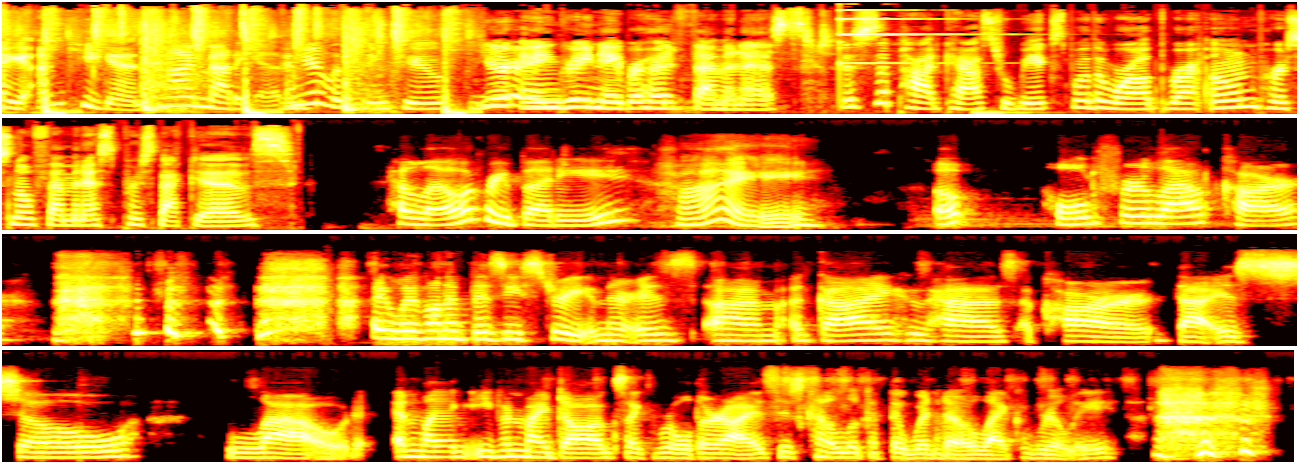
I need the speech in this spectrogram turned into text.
Hi, I'm Keegan. And I'm Madigan. And you're listening to Your Angry Neighborhood Feminist. This is a podcast where we explore the world through our own personal feminist perspectives. Hello, everybody. Hi. Oh, hold for a loud car. I live on a busy street, and there is um, a guy who has a car that is so loud. And like even my dogs like roll their eyes they just kind of look at the window like really.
